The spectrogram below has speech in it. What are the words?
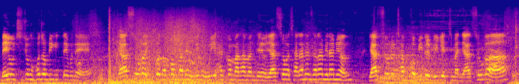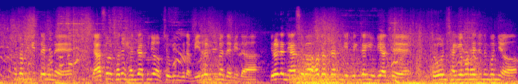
매우 지존 허접이기 때문에 야소가 이거 덮번만에 우리는 우리 할 것만 하면 돼요. 야소가 잘하는 사람이라면 야소를 잡고 미를 밀겠지만 야소가 허접이기 때문에 야소를 전혀 견제할 필요 없이 우리는 그냥 미를 밀면 됩니다. 이럴 땐 야소가 허접이라는 게 굉장히 우리한테 좋은 작용을 해주는군요.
